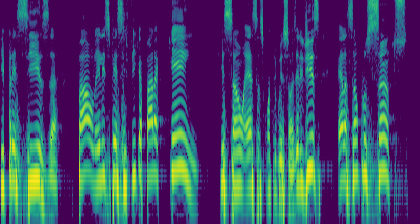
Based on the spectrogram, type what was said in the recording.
e precisa. Paulo, ele especifica para quem que são essas contribuições. Ele diz, elas são para os santos.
